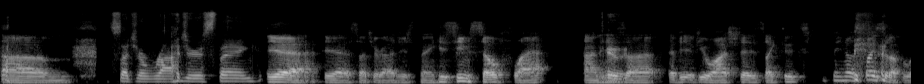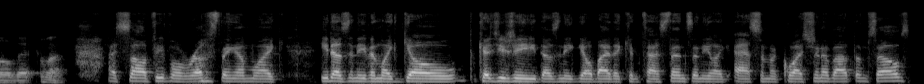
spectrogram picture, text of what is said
Um, Such a Rodgers thing. yeah, yeah, such a Rodgers thing. He seems so flat on his. Uh, if you, if you watched it, it's like, dude, you know, spice it up a little bit. Come on. I saw people roasting him like he doesn't even like go because usually he doesn't he go by the contestants and he like asks them a question about themselves.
